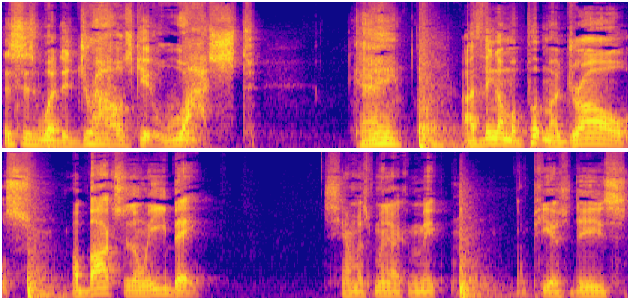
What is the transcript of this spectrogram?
This is where the draws get washed. Okay? I think I'm gonna put my draws, my boxes on eBay. See how much money I can make. My PhDs,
